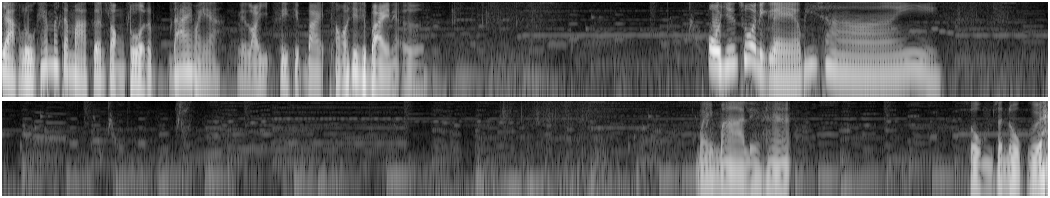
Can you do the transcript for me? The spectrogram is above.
อยากรู้แค่มันจะมาเกิน 2 ตัวได้ไหมอะในร้อยสี่สิบใบสองร้อยสี่สิบใบเนี่ยเออโอ้ชิ้นส่วนอีกแล้วพี่ชายไม่มาเลยฮะ สุ่มสนุกเลย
